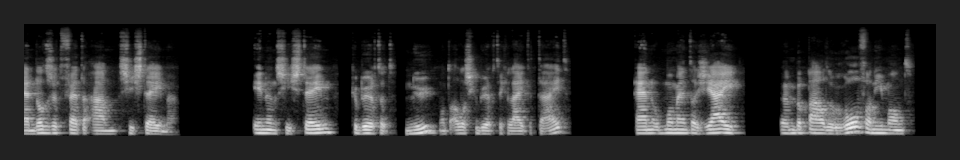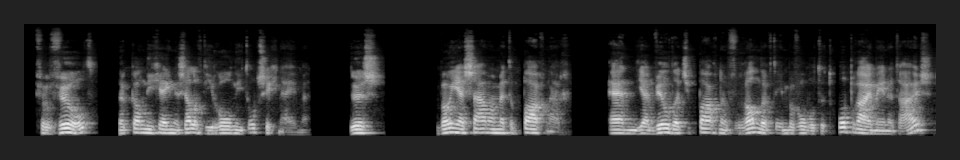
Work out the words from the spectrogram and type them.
En dat is het vette aan systemen. In een systeem gebeurt het nu, want alles gebeurt tegelijkertijd. En op het moment dat jij een bepaalde rol van iemand vervult, dan kan diegene zelf die rol niet op zich nemen. Dus woon jij samen met een partner en jij wil dat je partner verandert in bijvoorbeeld het opruimen in het huis,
